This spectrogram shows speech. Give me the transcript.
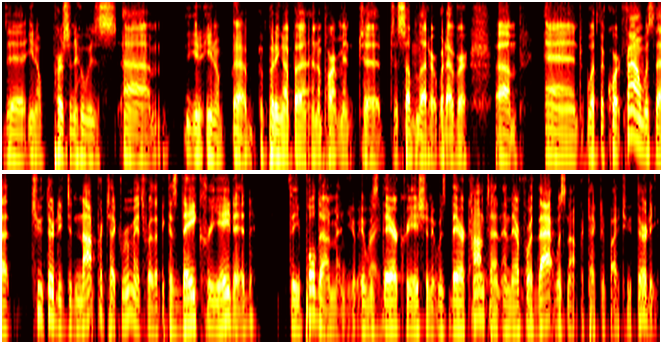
the you know person who was um, you, you know uh, putting up a, an apartment to to sublet hmm. or whatever? Um, and what the court found was that 230 did not protect roommates for that because they created the pull down menu. It was right. their creation, it was their content, and therefore that was not protected by 230.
